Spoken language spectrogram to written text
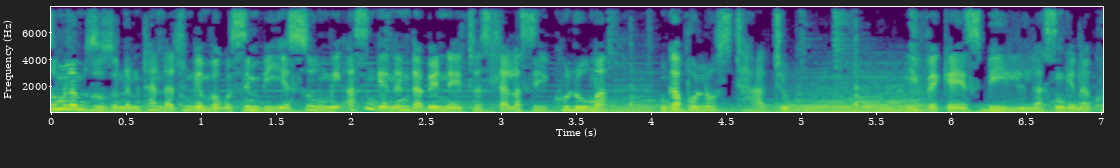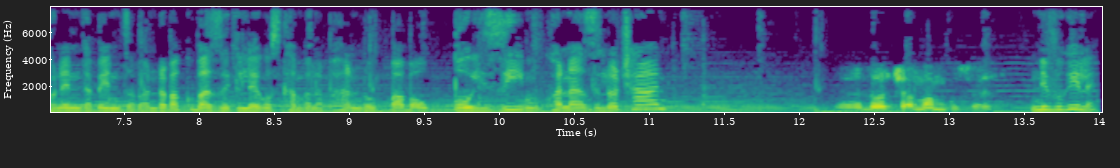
sumle mzuzu nemthandathu ngemva kwesimbi yesumi asingene endabeni ethu esihlala siyikhuluma ngabolo sithathu iveke esibili la singena khona endabeni zabantu abakhubazekileko sikhamba laphando baba uboyzi mkhwanazi lotshani? Eh, lotsha mambusa nivukile?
